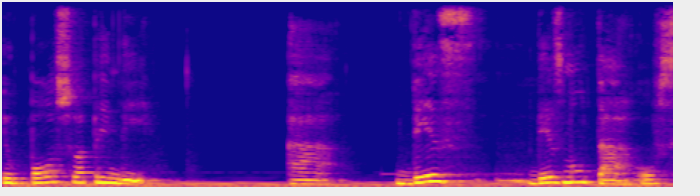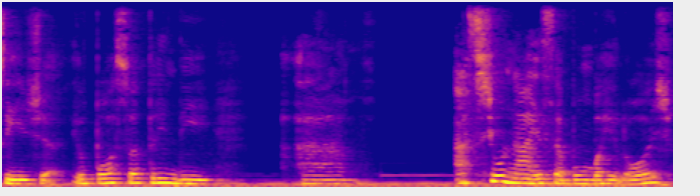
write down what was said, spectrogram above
eu posso aprender a des, desmontar, ou seja, eu posso aprender a acionar essa bomba relógio,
